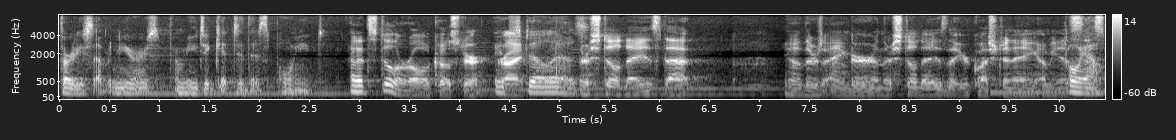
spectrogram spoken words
37 years for me to get to this point. And it's still a roller coaster, It right? It still is. There's still days that, you know, there's anger and there's still days that you're questioning. I mean, it's Oh, yeah. this,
